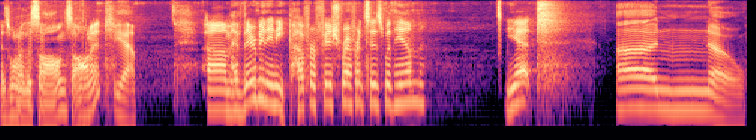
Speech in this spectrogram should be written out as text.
as one of the songs on it. Yeah. Um, have there been any pufferfish references with him yet? Uh, no.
